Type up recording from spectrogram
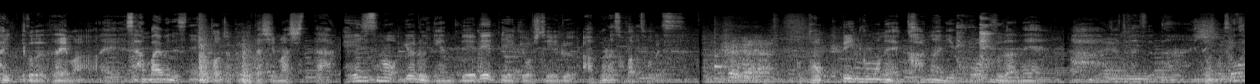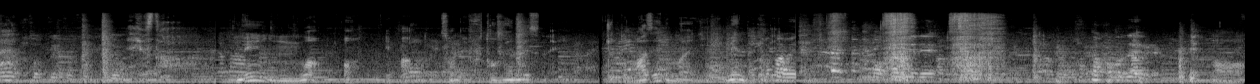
はい、ということで、ただいま、えー3杯目ですね、到着いたしました。平日の夜限定で提供している油そばだそうです。トッピングもね、かなり豊富だね。はあ、じゃあとりあえず、いただきます。いただきますと。麺は、あ、やっぱ、そうね、太麺ですね。ちょっと混ぜる前に麺だけで。固めで。固片言であ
